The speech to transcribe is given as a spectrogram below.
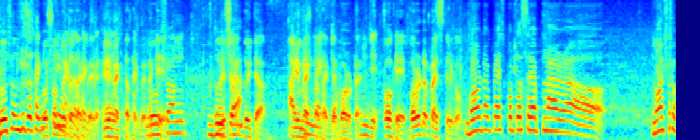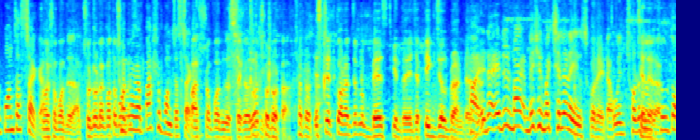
লোশন দুটো থাকবে লোশন থাকবে, cream একটা থাকবে নাকি? লোশন দুইটা দুইটা ক্রিম একটা থাকবে। বড়টা জি। ওকে বড়টা প্রাইস কীরকম? বড়টার প্রাইস পড়তেছে আপনার নয়শো পঞ্চাশ টাকা। 950 আর ছোটটা কত ছোটটা পাঁচশো পঞ্চাশ টাকা। 550 টাকা হলো ছোটটা। ছোটটা। স্ট্রেট করার জন্য বেস্ট কিন্তু এই যে পিকজেল ব্র্যান্ডের হ্যাঁ এটা এটার বেশিরভাগ ছেলেরা ইউজ করে এটা। ওই ছোট চুল তো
